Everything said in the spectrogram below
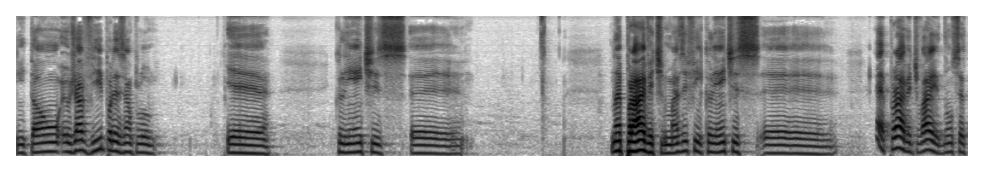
Então eu já vi, por exemplo, é, clientes. É, não é private, mas enfim, clientes. É, é private, vai, não ser,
